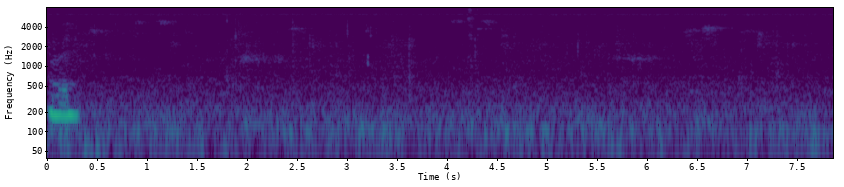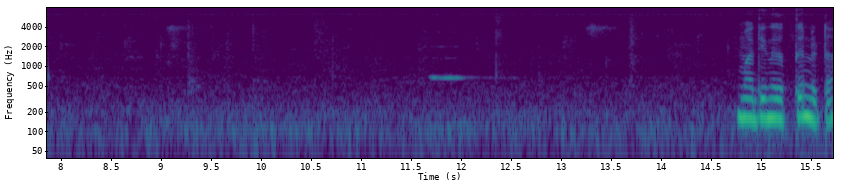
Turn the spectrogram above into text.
അതെ മതി നിർത്തുന്നുണ്ട് കേട്ടോ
